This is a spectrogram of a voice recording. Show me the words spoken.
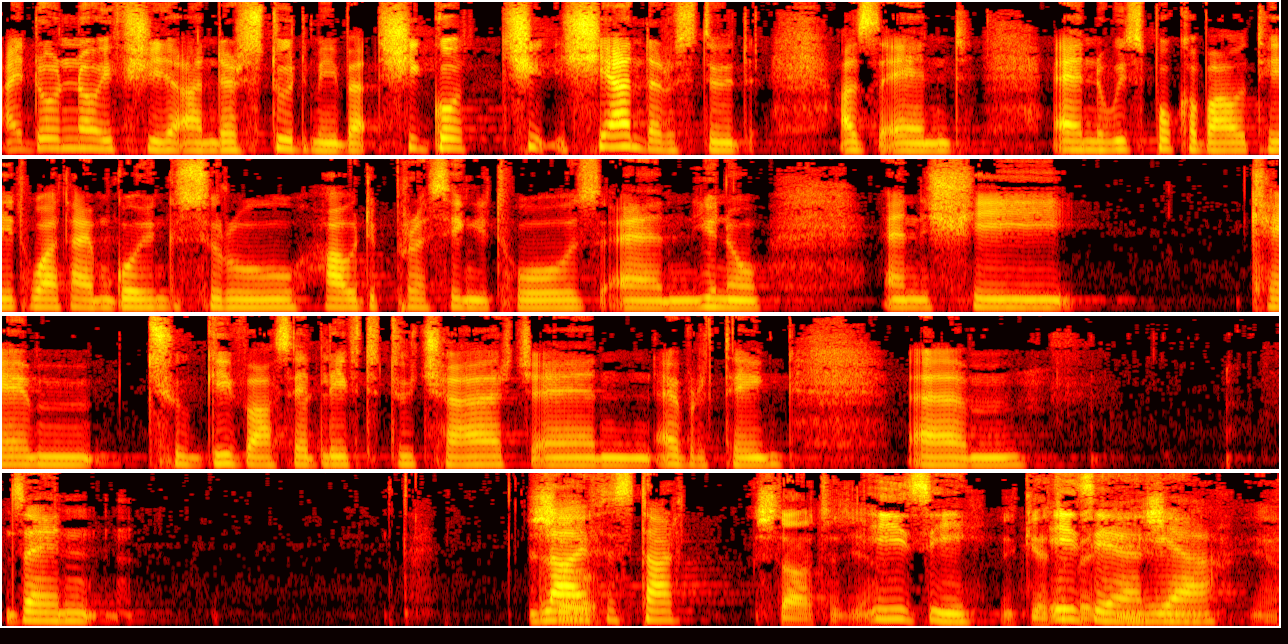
I don't know if she understood me, but she got she, she understood at the end, and we spoke about it, what I'm going through, how depressing it was, and you know, and she came to give us a lift to church and everything. Um, then So- life start Started, yeah. easy, It gets a bit easier, easier, yeah. yeah.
